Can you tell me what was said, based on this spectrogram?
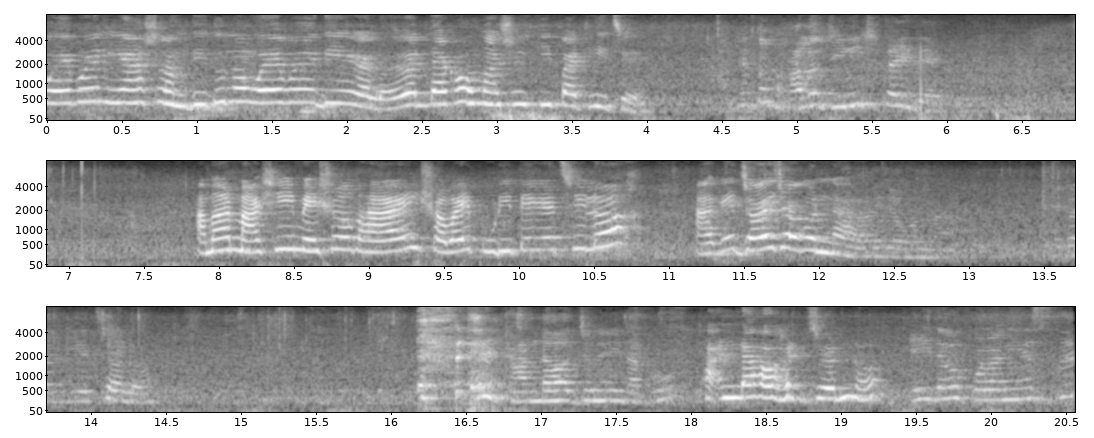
বয়ে বয়ে নিয়ে আসলাম দিদুনও বয়ে বয়ে দিয়ে গেল। এবার দেখাও মাসি কি পাঠিয়েছে। তো ভালো জিনিসটাই দেখ। আমার মাসি মেশো ভাই সবাই পুরীতে গেছিল। আগে জয় জগন্নাথ। জয় জগন্নাথ। এটা চলো। ঠান্ডা হওয়ার জন্য এই দেখো। ঠান্ডা হওয়ার জন্য। এই দেখো কলা নিয়ে এসছে।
